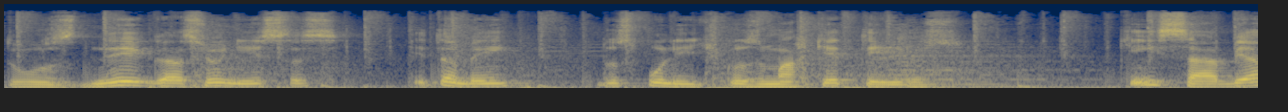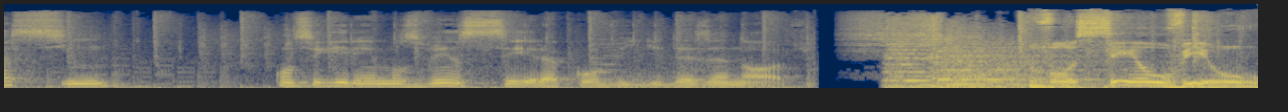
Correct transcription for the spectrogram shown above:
dos negacionistas e também dos políticos marqueteiros. Quem sabe assim conseguiremos vencer a Covid-19. Você ouviu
